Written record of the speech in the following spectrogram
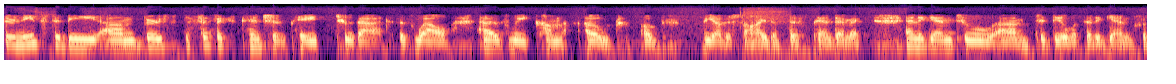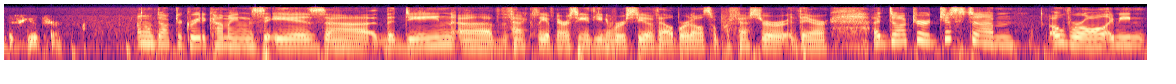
there needs to be um, very specific attention paid to that as well as we come out of the other side of this pandemic, and again to um, to deal with it again for the future. Dr. Greta Cummings is uh, the Dean of the Faculty of Nursing at the University of Alberta, also professor there. Uh, doctor, just um, overall, I mean,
